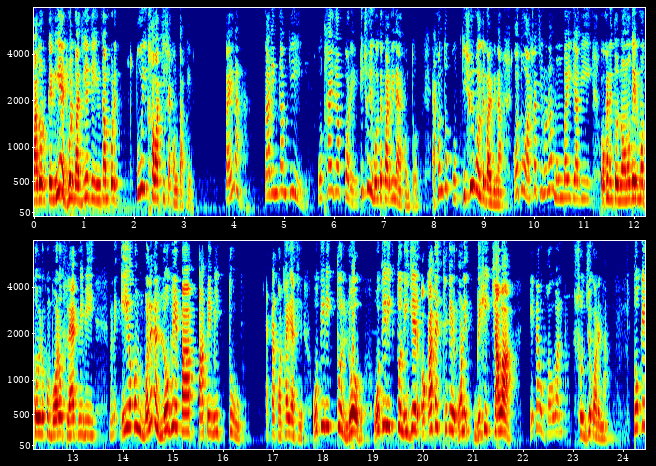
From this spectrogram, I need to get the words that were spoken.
বাদরকে নিয়ে ঢোল বাজিয়ে যে ইনকাম করে তুই খাওয়াচ্ছিস এখন তাকে। তাই না? তার ইনকাম কি? কোথায় জব করে? কিছুই বলতে পারবি না এখন তো। এখন তো কিছুই বলতে পারবি না। কত আশা ছিল না মুম্বাই যাবি, ওখানে তো ননদের মতো ওইরকম বড় ফ্ল্যাট নিবি। মানে এই রকম বলে না, লোভে পাপ, পাপে মৃত্যু। একটা কথাই আছে, অতিরিক্ত লোভ, অতিরিক্ত নিজের অকাতের থেকে অনেক বেশি চাওয়া এটাও ভগবান সহ্য করে না। তোকে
